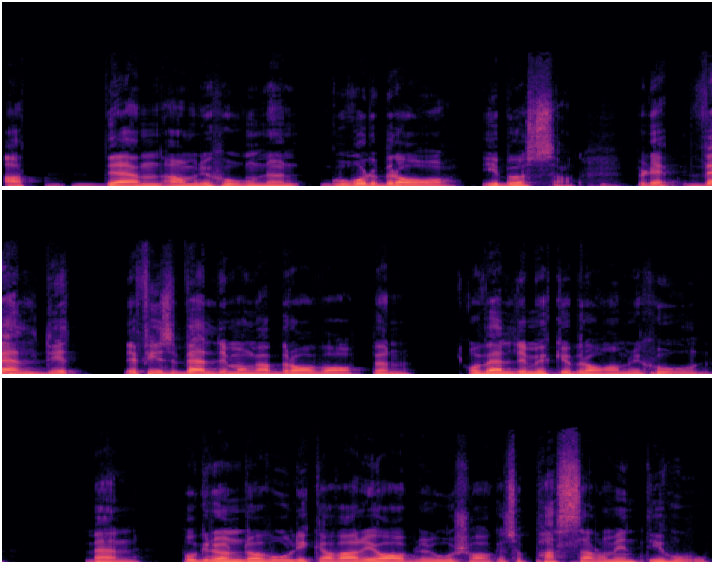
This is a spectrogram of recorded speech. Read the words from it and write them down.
att den ammunitionen går bra i bössan. För det, är väldigt, det finns väldigt många bra vapen och väldigt mycket bra ammunition. Men på grund av olika variabler och orsaker så passar de inte ihop.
